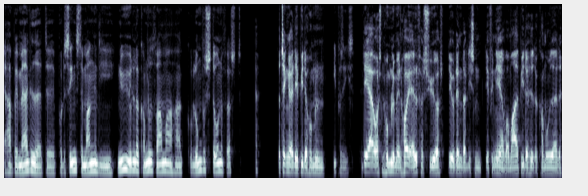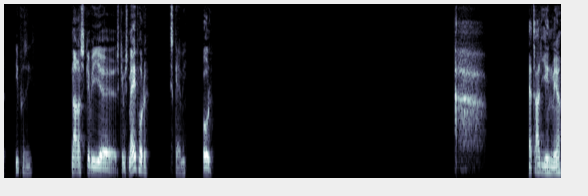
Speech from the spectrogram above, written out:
Jeg har bemærket, at øh, på det seneste mange af de nye øl, der er kommet ud fra mig, har Columbus stående først. Så tænker jeg, at det er bitterhumlen. Lige præcis. Det er jo også en humle med en høj alfasyre. Det er jo den, der ligesom definerer, hvor meget bitterhed, der kommer ud af det. Lige præcis. Men Anders, skal vi, øh, skal vi smage på det? Skal vi. Skål. Jeg tager lige en mere.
